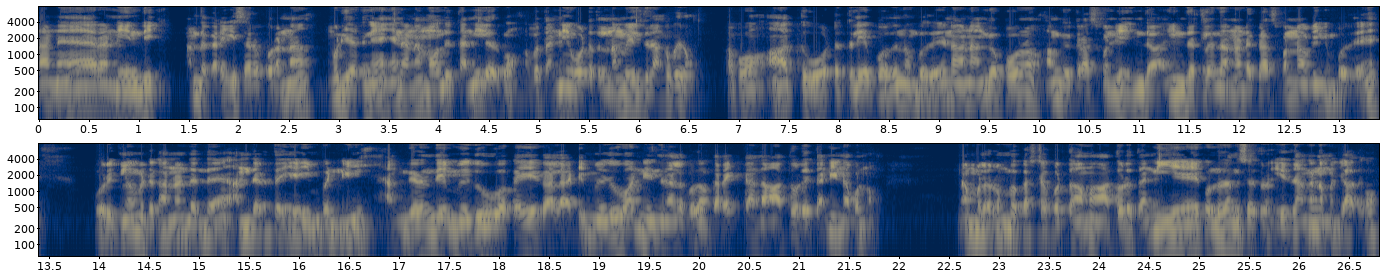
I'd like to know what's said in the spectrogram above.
நான் நேராக நீந்தி அந்த கரைக்கு சேர போகிறோன்னா முடியாதுங்க. ஏன்னா நம்ம வந்து தண்ணியில் இருக்கோம். அப்போ தண்ணி ஓட்டத்தில் நம்ம இழுத்துட்டு அங்கே போயிடும் அப்போ ஆற்று ஓட்டத்திலே போதுன்னும் போது நான் அங்கே போகணும் அங்கே கிராஸ் பண்ணி இந்த இந்த இடத்துலேருந்து அண்ணாண்ட கிராஸ் பண்ணேன் அப்படிங்கும்போது ஒரு கிலோமீட்டருக்கு அண்ணாண்ட இருந்த அந்த இடத்த எய்ம் பண்ணி அங்கேருந்தே மெதுவாக கையை காலாட்டி மெதுவாக நீந்தினால போதும் கரெக்டாக அந்த ஆத்தோட தண்ணி என்ன பண்ணும்? நம்மளை ரொம்ப கஷ்டப்படுத்தாமல் ஆத்தோட தண்ணியே கொண்டு வந்து அங்கே சேர்த்துரும். இதுதாங்க நம்ம ஜாதகம்.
